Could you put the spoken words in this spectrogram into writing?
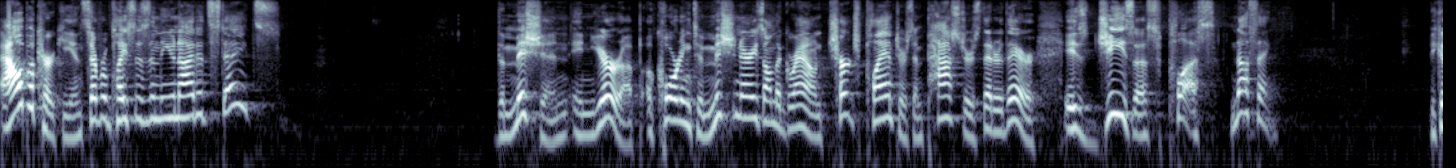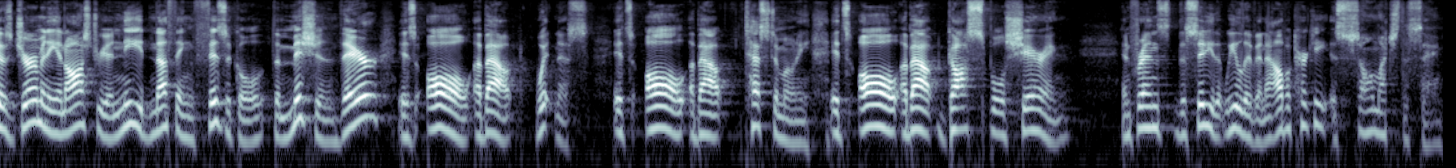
Albuquerque and several places in the United States. The mission in Europe, according to missionaries on the ground, church planters, and pastors that are there, is Jesus plus nothing. Because Germany and Austria need nothing physical, the mission there is all about witness. It's all about testimony. It's all about gospel sharing. And friends, the city that we live in, Albuquerque, is so much the same.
